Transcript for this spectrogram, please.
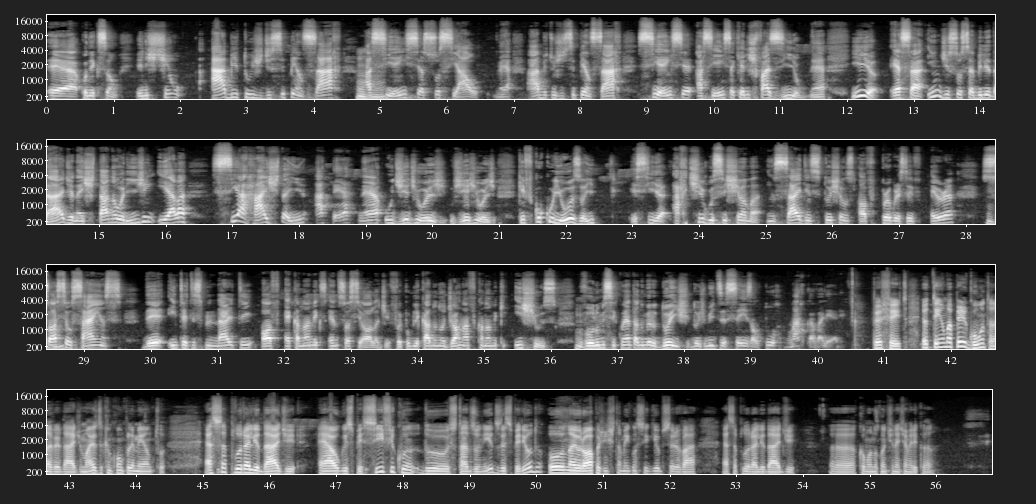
é, conexão. Eles tinham hábitos de se pensar uhum. a ciência social né? hábitos de se pensar ciência, a ciência que eles faziam. Né? E essa indissociabilidade né, está na origem e ela se arrasta aí até né, o dia de hoje, os dias de hoje. Quem ficou curioso aí, esse artigo se chama Inside Institutions of Progressive Era, uhum. Social Science The Interdisciplinarity of Economics and Sociology. Foi publicado no Journal of Economic Issues, uhum. volume 50, número 2, 2016, autor Marco Cavalieri. Perfeito. Eu tenho uma pergunta, na verdade, mais do que um complemento. Essa pluralidade é algo específico dos Estados Unidos desse período? Ou na Europa a gente também conseguiu observar essa pluralidade uh, como no continente americano?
